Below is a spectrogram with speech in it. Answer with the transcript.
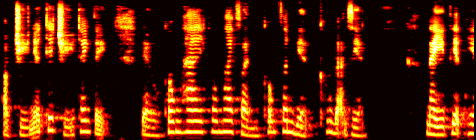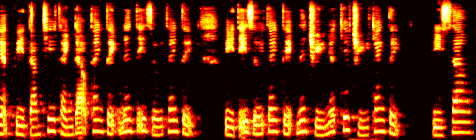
hoặc trí nhất thiết trí thanh tịnh, đều không hai, không hai phần, không phân biệt, không đoạn diệt. Này thiện hiện vì tám chi thánh đạo thanh tịnh nên tĩ giới thanh tịnh, vì tĩ giới thanh tịnh nên trí nhất thiết trí thanh tịnh. Vì sao?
